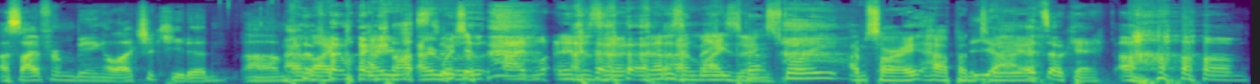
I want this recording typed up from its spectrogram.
aside from being electrocuted, um, I like- by my I- I costume- Which is, I, it is a, that is I liked amazing. that story. I'm sorry it happened yeah, to you. it's okay. Um,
